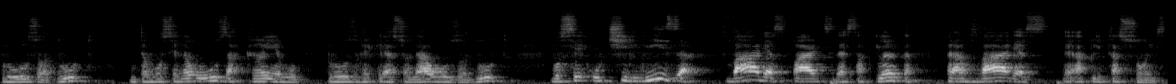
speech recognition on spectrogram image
para o uso adulto, então você não usa cânhamo para uso recreacional ou uso adulto, você utiliza várias partes dessa planta para várias é, aplicações.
